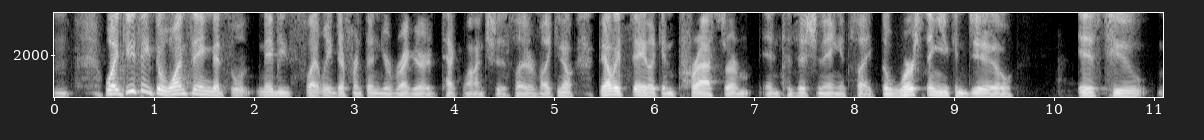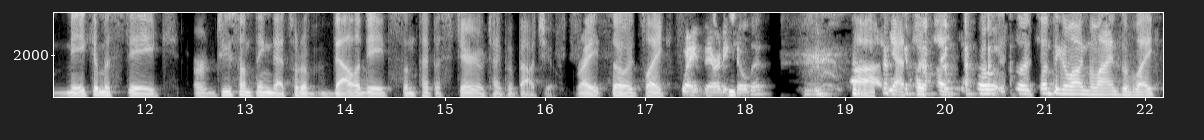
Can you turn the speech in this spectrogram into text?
Mm. Well, I do think the one thing that's maybe slightly different than your regular tech launch is sort of like, you know, they always say like in press or in positioning, it's like the worst thing you can do is to make a mistake or do something that sort of validates some type of stereotype about you. Right. So it's like, wait, they already killed it? Uh, yeah, so it's like so so it's something along the lines of like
